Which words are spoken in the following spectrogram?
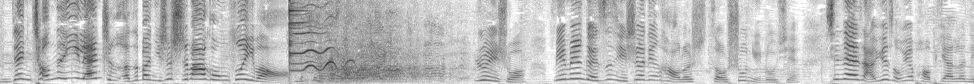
你这你瞅那一脸褶子吧，你是十八公岁吧？瑞说明明给自己设定好了走淑女路线，现在咋越走越跑偏了呢？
